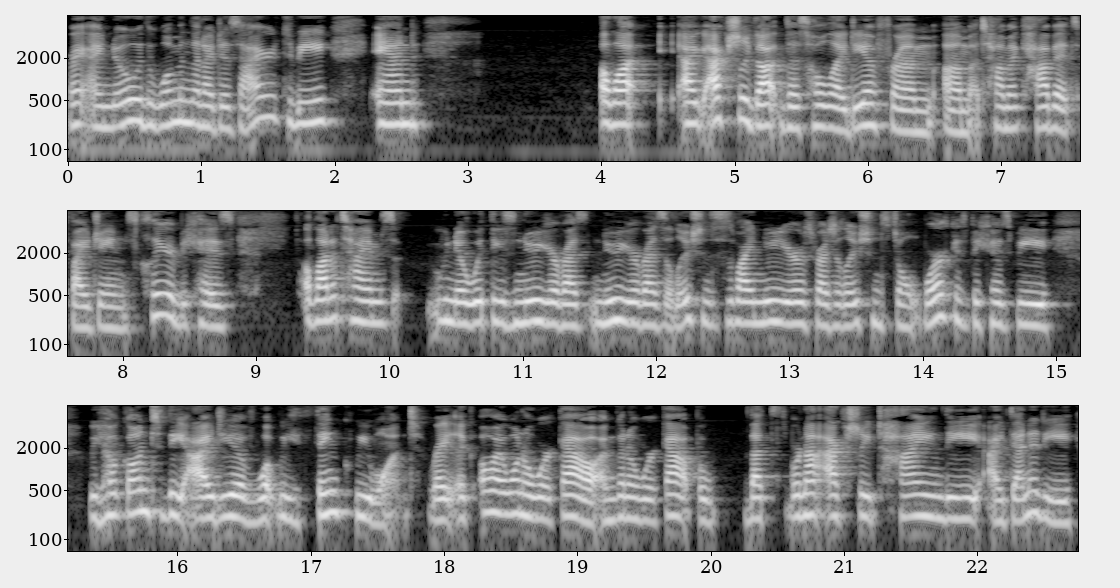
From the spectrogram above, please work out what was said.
Right? I know the woman that I desire to be, and a lot i actually got this whole idea from um, atomic habits by james clear because a lot of times you know with these new year res- new year resolutions this is why new year's resolutions don't work is because we we hook onto the idea of what we think we want right like oh i want to work out i'm going to work out but that's we're not actually tying the identity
